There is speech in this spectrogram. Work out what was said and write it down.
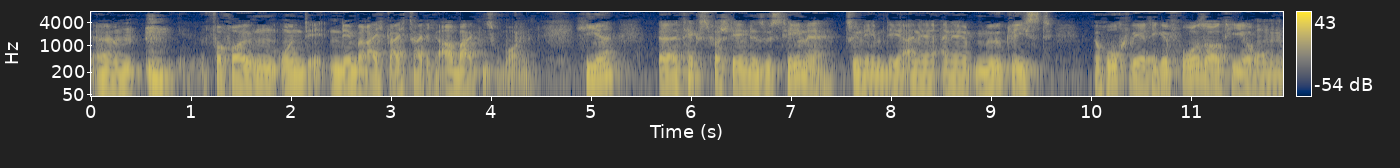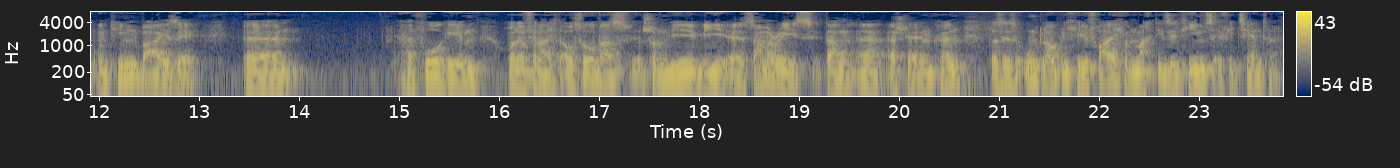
ähm, verfolgen und in dem Bereich gleichzeitig arbeiten zu wollen. Hier äh, textverstehende Systeme zu nehmen, die eine, eine möglichst hochwertige Vorsortierung und Hinweise äh, äh, vorgeben oder vielleicht auch so was schon wie, wie äh, Summaries dann äh, erstellen können. Das ist unglaublich hilfreich und macht diese Teams effizienter.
